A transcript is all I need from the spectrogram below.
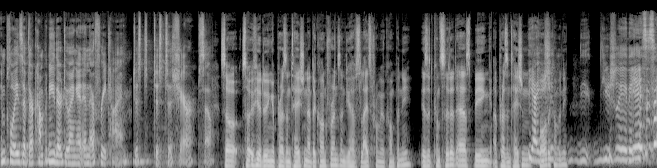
employees of their company they're doing it in their free time just just to share so so so if you're doing a presentation at the conference and you have slides from your company is it considered as being a presentation yeah, for the company usually the aces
